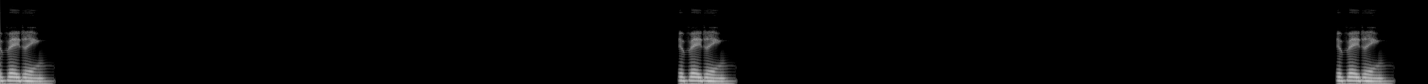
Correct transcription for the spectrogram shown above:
evading evading evading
